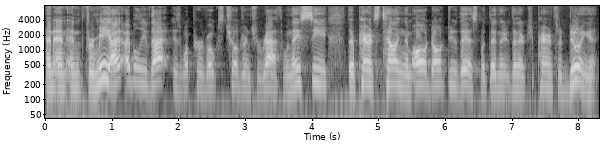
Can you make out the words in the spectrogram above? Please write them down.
and, and, and for me, I, I believe that is what provokes children to wrath. When they see their parents telling them, oh, don't do this, but then, then their parents are doing it,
